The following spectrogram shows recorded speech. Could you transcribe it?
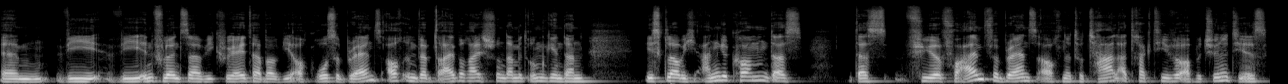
ähm, wie, wie Influencer, wie Creator, aber wie auch große Brands auch im Web3-Bereich schon damit umgehen, dann ist, glaube ich, angekommen, dass das für vor allem für Brands auch eine total attraktive Opportunity ist,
